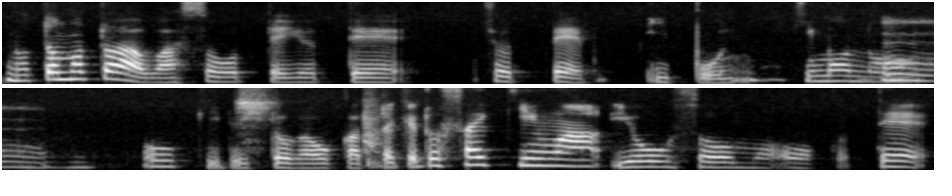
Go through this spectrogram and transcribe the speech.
もともとは和装って言ってちょっと一本着物を着る人が多かったけど、最近は洋装も多くて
